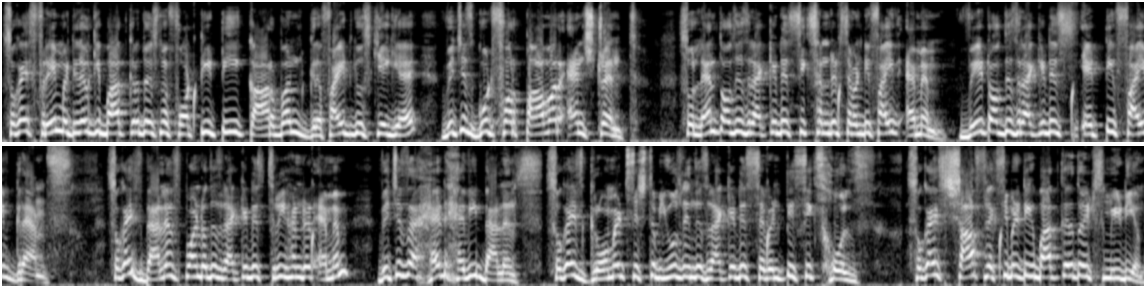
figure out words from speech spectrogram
सो गाइस फ्रेम मटेरियल की बात करें तो इसमें 40 टी कार्बन ग्रेफाइट यूज़ किया गया है which is good for power and strength So length of this racket is 675 mm. Weight of this racket is 85 grams. So guys, balance point of this racket is 300 mm, which is a head heavy balance. So guys, grommet system used in this racket is 76 holes. So guys sharp flexibility की बात करें तो इट्स मीडियम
